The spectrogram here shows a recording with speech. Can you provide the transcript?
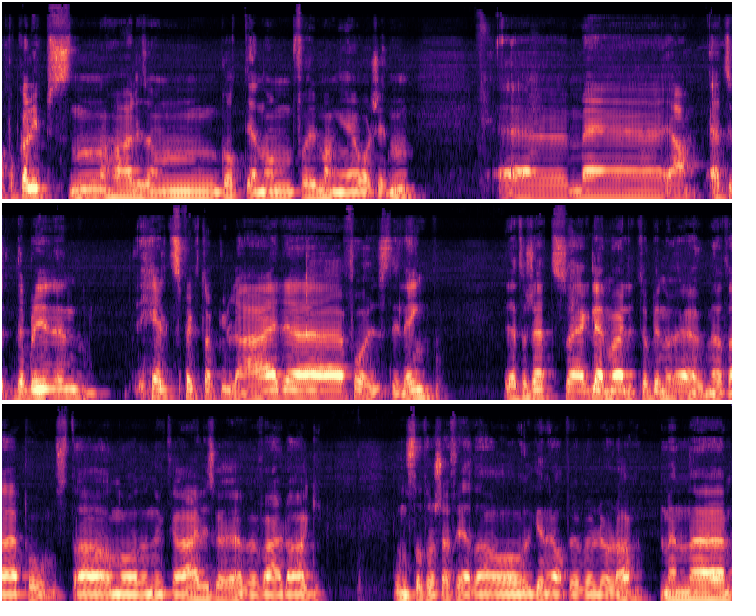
apokalypsen har liksom gått gjennom for mange år siden. Uh, med Ja, det blir en helt spektakulær uh, forestilling, rett og slett. Så jeg gleder meg veldig til å begynne å øve med dette her på onsdag nå denne uka her. Vi skal øve hver dag. Onsdag, torsdag, fredag og generalprøve lørdag. Men eh,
